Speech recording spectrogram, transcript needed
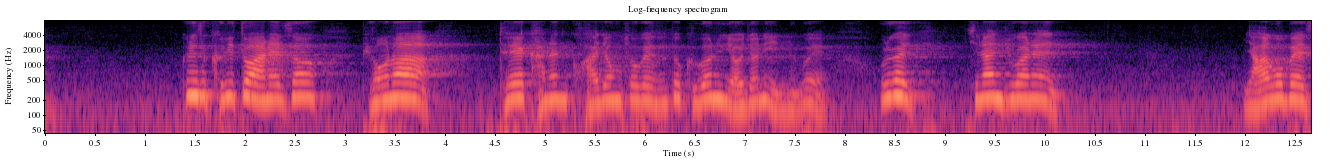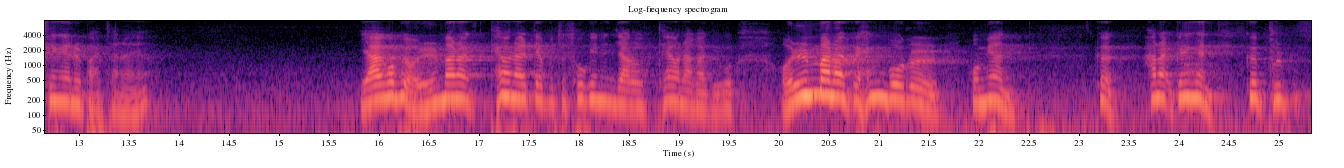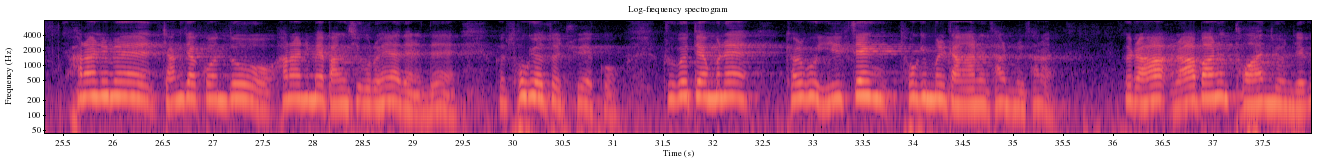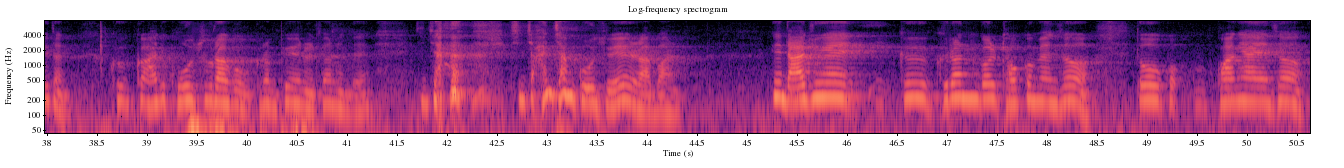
그래서 그리스도 안에서 변화돼 가는 과정 속에서도 그거는 여전히 있는 거예요. 우리가 지난 주간에 야곱의 생애를 봤잖아요. 야곱이 얼마나 태어날 때부터 속이는 자로 태어나가지고 얼마나 그 행보를 보면 그 하나 그러니까 그 불, 하나님의 장자권도 하나님의 방식으로 해야 되는데 그 속여서 취했고 그것 때문에 결국 일생 속임을 당하는 삶을 살아요. 그 라, 라바는 더한 존재거든. 그, 그 아주 고수라고 그런 표현을 썼는데 진짜 진짜 한참 고수예요 라바는. 나중에 그 그런 걸 겪으면서 또 광야에서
